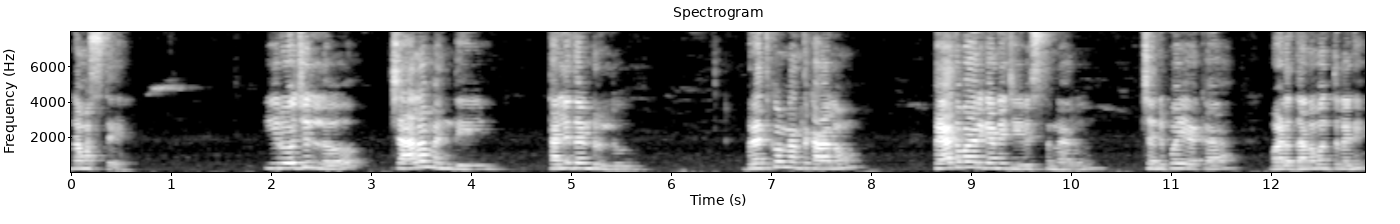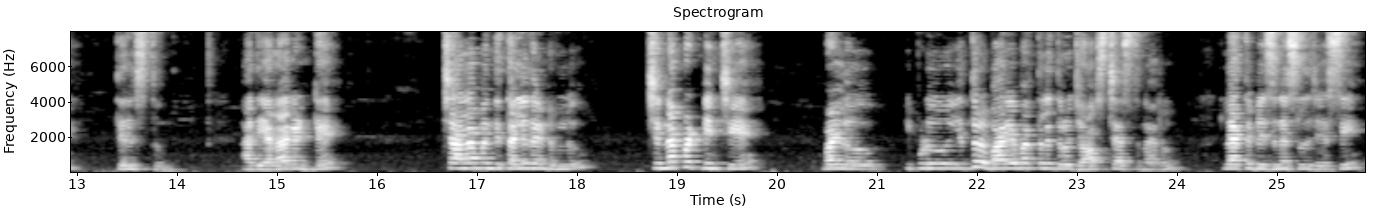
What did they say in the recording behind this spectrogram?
నమస్తే. ఈ రోజుల్లో చాలామంది తల్లిదండ్రులు బ్రతికున్నంతకాలం పేదవారిగానే జీవిస్తున్నారు. చనిపోయాక వాళ్ళ ధనవంతులని తెలుస్తుంది. అది ఎలాగంటే చాలామంది తల్లిదండ్రులు చిన్నప్పటి నుంచే వాళ్ళు ఇప్పుడు ఇద్దరు భార్యాభర్తలు ఇద్దరు జాబ్స్ చేస్తున్నారు. లేకపోతే బిజినెస్లు చేసి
